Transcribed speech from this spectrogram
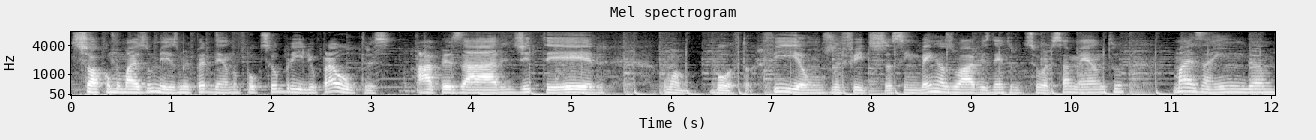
só como mais o mesmo e perdendo um pouco seu brilho para outras. Apesar de ter uma boa fotografia, uns efeitos assim bem razoáveis dentro do seu orçamento, mas ainda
